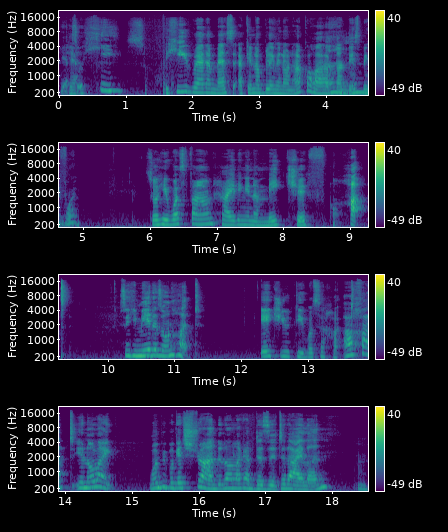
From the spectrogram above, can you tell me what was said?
Yeah. Yeah. So he So he read a message. I cannot blame it on alcohol. I've done this uh-huh. before. So he was found hiding in a makeshift hut. So he made his own hut. H U T. What's a hut? A hut, you know, like when people get stranded on like a deserted island, Mm.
